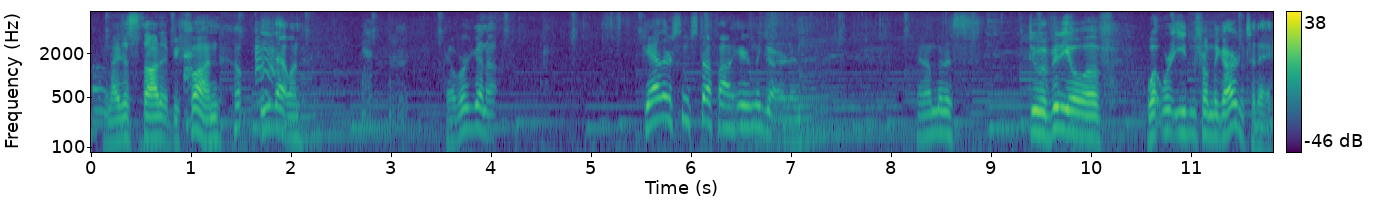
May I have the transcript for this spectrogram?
and I just thought it'd be fun. Oh, eat that one. And we're gonna gather some stuff out here in the garden and I'm gonna do a video of what we're eating from the garden today.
